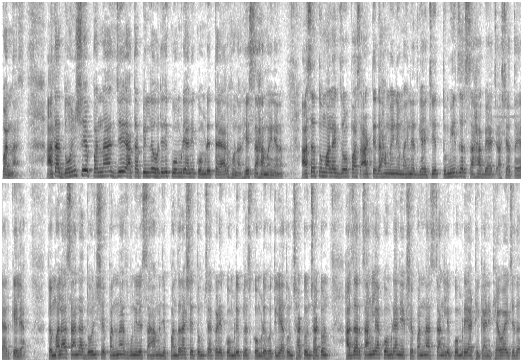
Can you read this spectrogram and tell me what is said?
पन्नास. आता दोनशे पन्नास जे आता पिल्लं होते ते कोंबडी आणि कोंबडे तयार होणार हे सहा महिन्यानं. असं तुम्हाला एक जवळपास आठ ते दहा महिने मेहनत घ्यायची आहे. तुम्ही जर सहा बॅच अशा तयार केल्या तर मला सांगा दोनशे पन्नास गुणिले सहा म्हणजे पंधराशे तुमच्याकडे कोंबडी प्लस कोंबडे होतील. यातून छाटून छाटून हजार चांगल्या कोंबड्या आणि एकशे पन्नास चांगले कोंबडे या ठिकाणी ठेवायचे. तर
